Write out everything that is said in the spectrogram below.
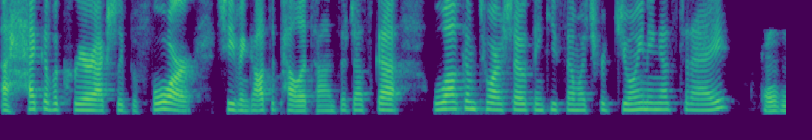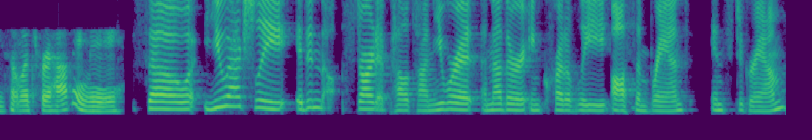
a heck of a career actually before she even got to Peloton. So, Jessica, welcome to our show. Thank you so much for joining us today. Thank you so much for having me. So, you actually, it didn't start at Peloton. You were at another incredibly awesome brand, Instagram.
